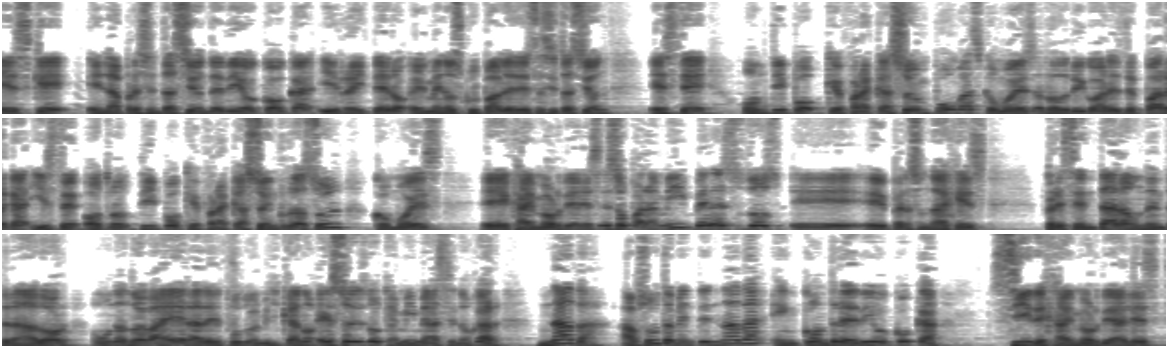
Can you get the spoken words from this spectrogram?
es que en la presentación de Diego Coca, y reitero, el menos culpable de esta situación, esté un tipo que fracasó en Pumas, como es Rodrigo Ares de Parga, y esté otro tipo que fracasó en Cruz Azul, como es eh, Jaime Ordiales. Eso para mí, ver a esos dos eh, eh, personajes presentar a un entrenador a una nueva era del fútbol mexicano, eso es lo que a mí me hace enojar. Nada, absolutamente nada en contra de Diego Coca. Sí, de Jaime Ordiales,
